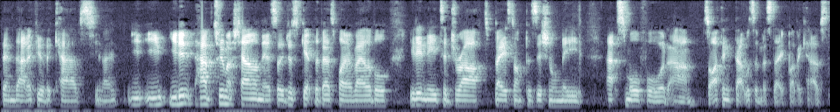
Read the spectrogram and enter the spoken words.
than that if you're the Cavs. You know, you, you, you didn't have too much talent there, so just get the best player available. You didn't need to draft based on positional need at small forward. Um, so I think that was a mistake by the Cavs.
